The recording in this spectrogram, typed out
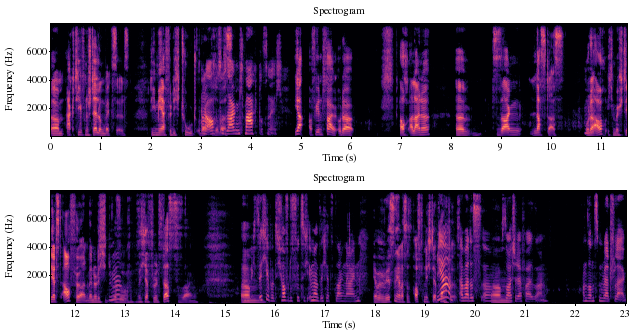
Ähm, aktiv eine Stellung wechselst, die mehr für dich tut oder, oder, auch sowas. zu sagen, ich mag das nicht. Ja, auf jeden Fall. Oder auch alleine äh, zu sagen, lass das. Oder auch, ich möchte jetzt aufhören, wenn du dich Mhm. Ja. also sicher fühlst, das zu sagen. Wenn du Ähm, nicht sicher bist. Ich hoffe, du fühlst dich immer sicher zu sagen nein. ja, aber wir wissen ja, dass das oft nicht der Ja, Punkt ist. aber das ähm, Ähm, sollte der Fall sein. Ansonsten Red Flag.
